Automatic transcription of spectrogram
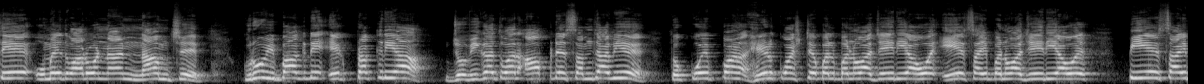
તે ઉમેદવારોના નામ છે. ગૃહ વિભાગની એક પ્રક્રિયા, જો વિગતવાર આપને સમજાવીએ, તો કોઈ પણ હેડ કોન્સ્ટેબલ બનવા જઈ રહ્યા હોય, એએસઆઈ બનવા જઈ રહ્યા હોય પીએસઆઈ,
